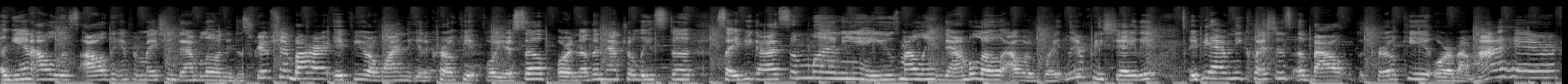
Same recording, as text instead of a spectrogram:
Again, I will list all the information down below in the description bar if you are wanting to get a curl kit for yourself or another naturalista. Save you guys some money and use my link down below. I would greatly appreciate it. If you have any questions about the curl kit or about my hair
